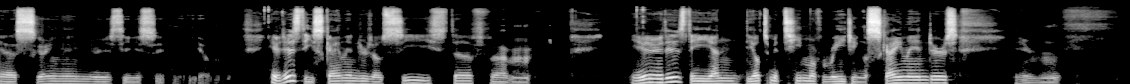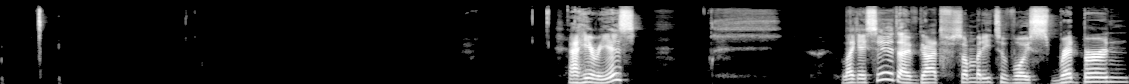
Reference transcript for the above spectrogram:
uh, Skylanders. Um, here it is, the Skylanders OC stuff. Um, here it is, the um, the ultimate team of raging Skylanders. Um, Ah, here he is. Like I said, I've got somebody to voice Redburn,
